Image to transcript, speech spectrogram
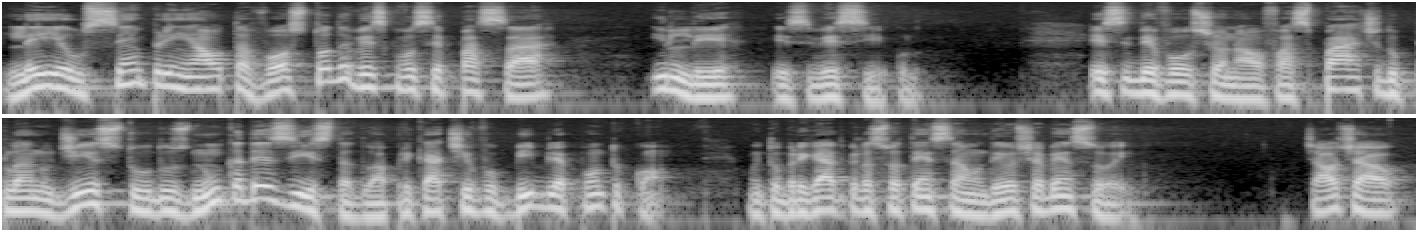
Leia-o sempre em alta voz toda vez que você passar e ler esse versículo. Esse devocional faz parte do plano de estudos Nunca Desista do aplicativo bíblia.com. Muito obrigado pela sua atenção. Deus te abençoe. Tchau, tchau.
